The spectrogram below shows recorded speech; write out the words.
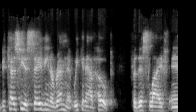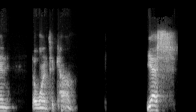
Because he is saving a remnant, we can have hope for this life and the one to come. Yes,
